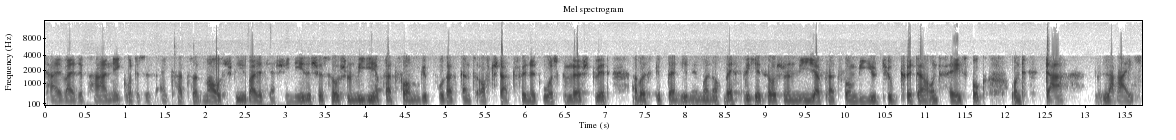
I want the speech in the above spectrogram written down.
teilweise Panik und es ist ein Katz-und-Maus-Spiel, weil es ja chinesische Social-Media-Plattformen gibt, wo das ganz oft stattfindet, wo es gelöscht wird. Aber es gibt dann eben immer noch westliche Social-Media-Plattformen wie YouTube, Twitter und Facebook und da reicht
